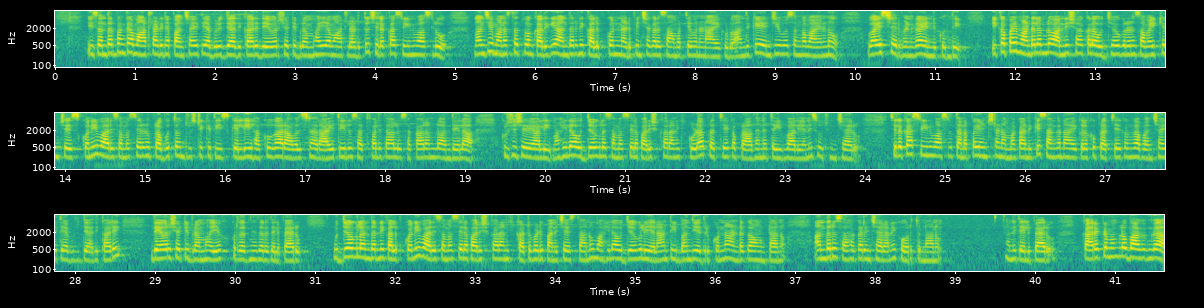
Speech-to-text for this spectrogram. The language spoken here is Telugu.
ఈ సందర్భంగా మాట్లాడిన పంచాయతీ అభివృద్ధి అధికారి దేవరశెట్టి బ్రహ్మయ్య మాట్లాడుతూ చిలక శ్రీనివాసులు మంచి మనస్తత్వం కలిగి అందరినీ కలుపుకొని నడిపించగల సామర్థ్యం ఉన్న నాయకుడు. అందుకే ఎన్జీఓ సంఘం ఆయనను వైస్ చైర్మన్గా ఎన్నుకుంది. ఇకపై మండలంలో అన్ని శాఖల ఉద్యోగులను సమైక్యం చేసుకుని వారి సమస్యలను ప్రభుత్వం దృష్టికి తీసుకెళ్ళి హక్కుగా రావాల్సిన రాయితీలు సత్ఫలితాలు సకాలంలో అందేలా కృషి చేయాలి. మహిళా ఉద్యోగుల సమస్యల పరిష్కారానికి కూడా ప్రత్యేక ప్రాధాన్యత ఇవ్వాలి అని సూచించారు. చిలకా శ్రీనివాసులు తనపై ఉంచిన నమ్మకానికి సంఘ నాయకులకు ప్రత్యేకంగా పంచాయతీ అభివృద్ధి అధికారి దేవరశెట్టి బ్రహ్మయ్యకు కృతజ్ఞతలు తెలిపారు. ఉద్యోగులందరినీ కలుపుకొని వారి సమస్యల పరిష్కారానికి కట్టుబడి పనిచేస్తాను. మహిళా ఉద్యోగులు ఎలాంటి ఇబ్బంది ఎదుర్కొన్నా అండగా ఉంటాను. అందరూ సహకరించాలని కోరుతున్నాను అని తెలిపారు. కార్యక్రమంలో భాగంగా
